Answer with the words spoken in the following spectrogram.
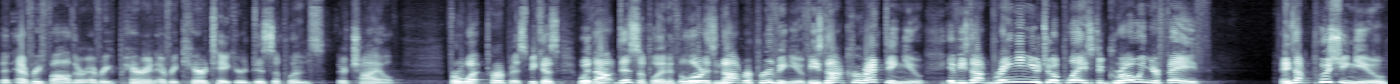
that every father, every parent, every caretaker disciplines their child. For what purpose? Because without discipline, if the Lord is not reproving you, if He's not correcting you, if He's not bringing you to a place to grow in your faith, and He's not pushing you,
